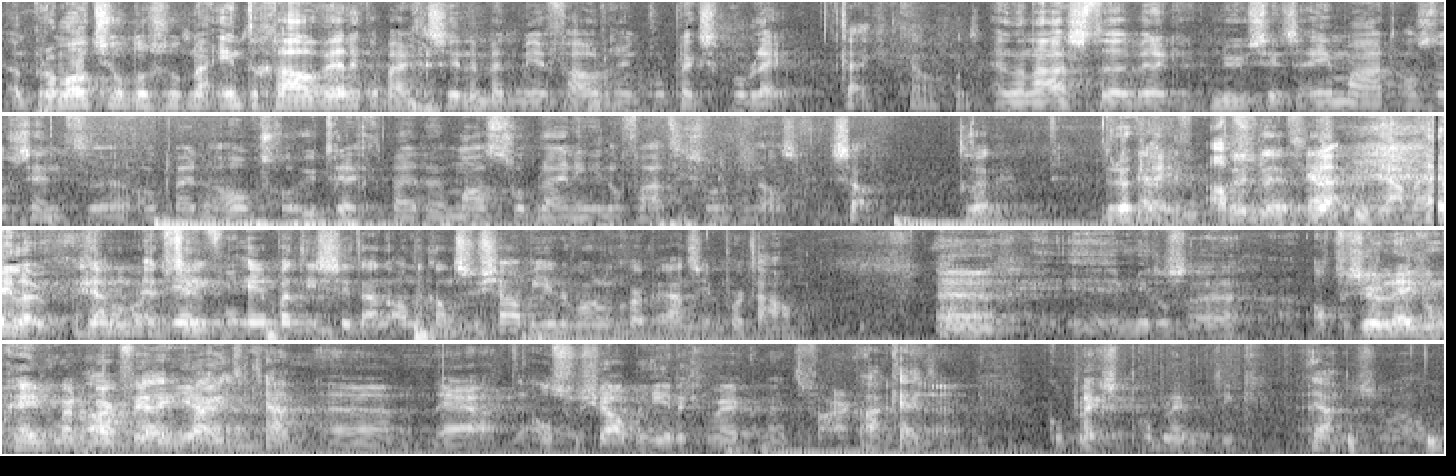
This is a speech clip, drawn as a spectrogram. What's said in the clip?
Een promotieonderzoek naar integraal werken bij gezinnen met meervoudige en complexe problemen. Kijk, heel goed. En daarnaast uh, werk ik nu sinds 1 maart als docent uh, ook bij de Hogeschool Utrecht bij de masteropleiding Innovatie Zorg en Welzijn. Zo, druk. Druk Ja, leven, druk absoluut. leven, ja. ja. Ja, maar heel leuk ja, en zinvol. Erik Paties zit aan de andere kant. Sociaal beheerder woningcorporatie Portaal. Uh, inmiddels uh, adviseur leefomgeving, maar dat Oh, maakt verder niet uit. ja. Nou ja, als sociaal beheerder gewerkt met vaak Ah, met, eh, complexe problematiek. Ja. Zowel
